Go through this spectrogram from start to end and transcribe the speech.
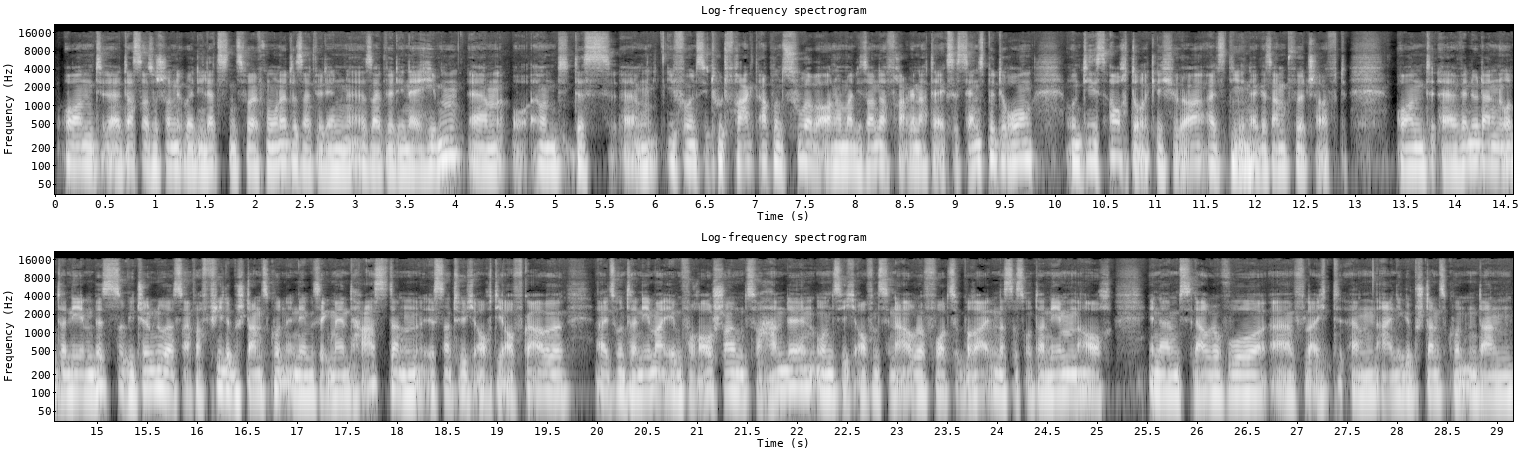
Und äh, das also schon über die letzten zwölf Monate, seit wir den, seit wir den erheben. und das IFO-Institut fragt ab und zu aber auch nochmal die Sonderfrage nach der Existenzbedrohung und die ist auch deutlich höher als die in der Gesamtwirtschaft. Und äh, wenn du dann ein Unternehmen bist, so wie Jim, du hast einfach viele Bestandskunden in dem Segment hast, dann ist natürlich auch die Aufgabe als Unternehmer eben vorausschauend zu handeln und sich auf ein Szenario vorzubereiten, dass das Unternehmen auch in einem Szenario, wo äh, vielleicht ähm, einige Bestandskunden dann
